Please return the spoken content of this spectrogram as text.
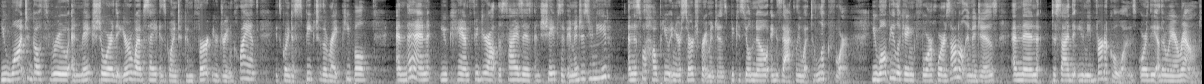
You want to go through and make sure that your website is going to convert your dream clients, it's going to speak to the right people, and then you can figure out the sizes and shapes of images you need. And this will help you in your search for images because you'll know exactly what to look for. You won't be looking for horizontal images and then decide that you need vertical ones or the other way around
